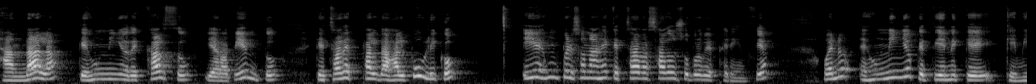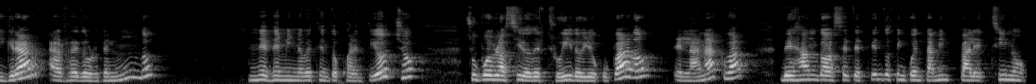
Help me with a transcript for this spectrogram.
Handala, que es un niño descalzo y harapiento, que está de espaldas al público y es un personaje que está basado en su propia experiencia. Bueno, es un niño que tiene que, emigrar alrededor del mundo desde 1948. Su pueblo ha sido destruido y ocupado en la Nakba, dejando a 750.000 palestinos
